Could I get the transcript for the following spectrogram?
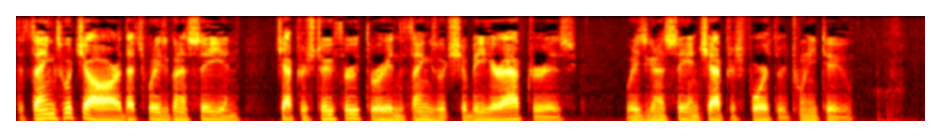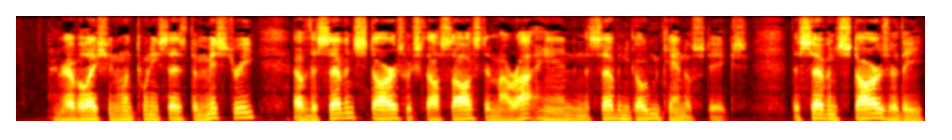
The things which are, that's what he's going to see in chapters 2 through 3, and the things which shall be hereafter is what he's going to see in chapters 4 through 22. And Revelation 1.20 says, The mystery of the seven stars which thou sawest in my right hand, and the seven golden candlesticks. The seven stars are the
